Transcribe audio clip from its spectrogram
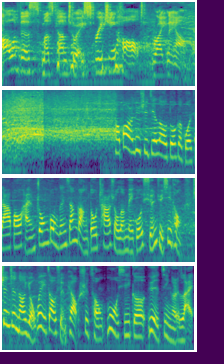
All of this must come to a screeching halt right now. 好，鲍尔律师揭露，多个国家，包含中共跟香港，都插手了美国选举系统，甚至呢有伪造选票，是从墨西哥越境而来。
